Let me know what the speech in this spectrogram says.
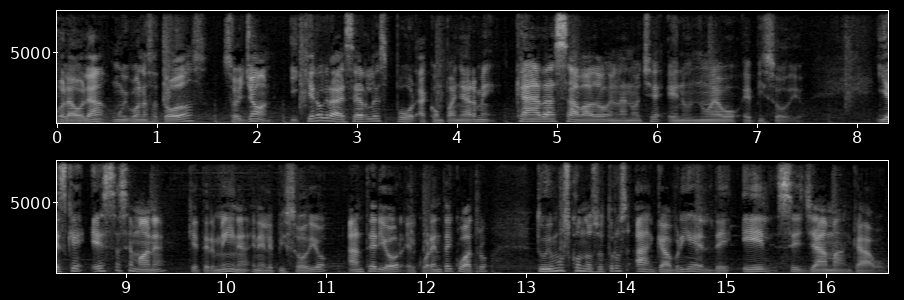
Hola, hola, muy buenas a todos. Soy John y quiero agradecerles por acompañarme cada sábado en la noche en un nuevo episodio. Y es que esta semana, que termina en el episodio anterior, el 44, tuvimos con nosotros a Gabriel de Él se llama Gabo,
